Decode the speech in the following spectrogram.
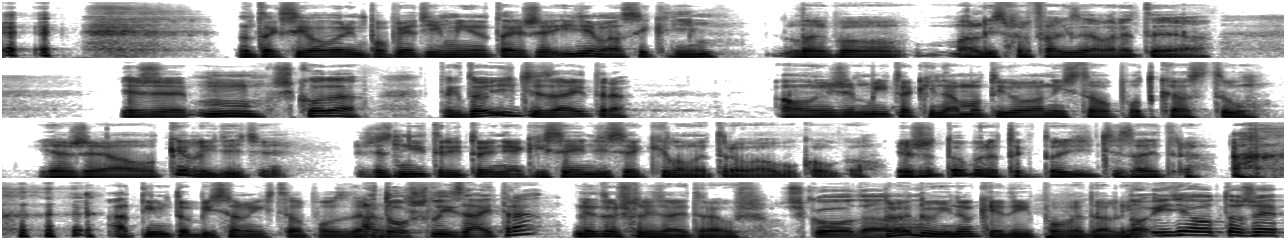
no tak si hovorím po 5 minútach, že idem asi k ním, lebo mali sme fakt zavreté a je, že mm, škoda, tak dojdete zajtra. A oni, že my takí namotivovaní z toho podcastu, je, že a odkiaľ idete? Že z Nitry, to je nejakých 70 km alebo koľko. Je, že dobre, tak dojdete zajtra. a týmto by som ich chcel A pozdraviť. došli zajtra? Nedošli zajtra už. Škoda. Dojdu inokedy, povedali. No ide o to, že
